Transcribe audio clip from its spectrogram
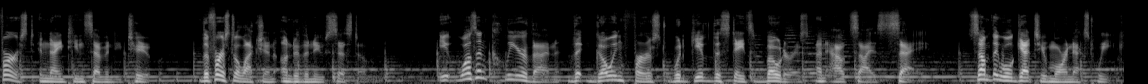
first in 1972, the first election under the new system. It wasn't clear then that going first would give the state's voters an outsized say, something we'll get to more next week.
